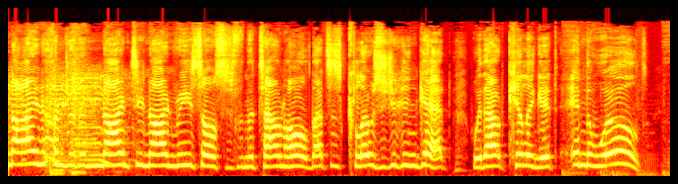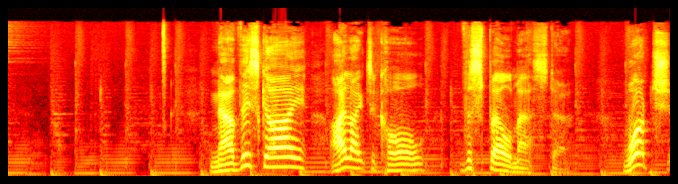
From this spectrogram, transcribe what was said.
999 resources from the town hall. That's as close as you can get without killing it in the world. Now, this guy I like to call the Spellmaster. Watch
